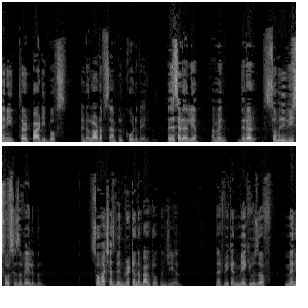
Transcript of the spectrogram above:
many third party books and of sample code available available so much has been written about open G L that we can make use of main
